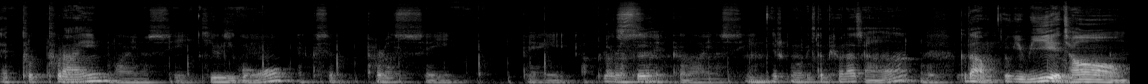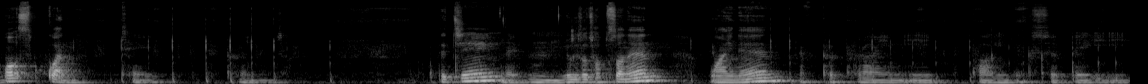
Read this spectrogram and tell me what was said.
f 프라임 마이너스 2 길이고 X 플러스 2 빼기 아, 플러스 플러스 F 마이너스 2 음, 이렇게 뭐 일단 표현하자. 네. 그 다음 여기 위에 점어 습관. 점 됐지? 네. 음, 여기서 접선은 y는 F 프라임 2 더하기 X 빼기 2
